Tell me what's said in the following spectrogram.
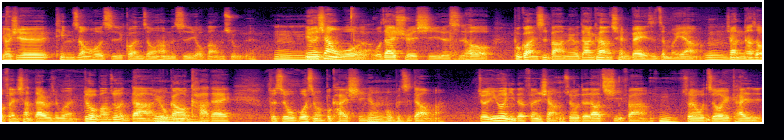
有些听众或是观众，他们是有帮助的。嗯，因为像我，我在学习的时候，不管是把没有，当然看到前辈是怎么样。嗯，像你那时候分享带入这关，对我帮助很大。因为我刚好卡在，就是我为什么不开心啊？我不知道嘛。就是因为你的分享，所以我得到启发。嗯，所以我之后也开始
